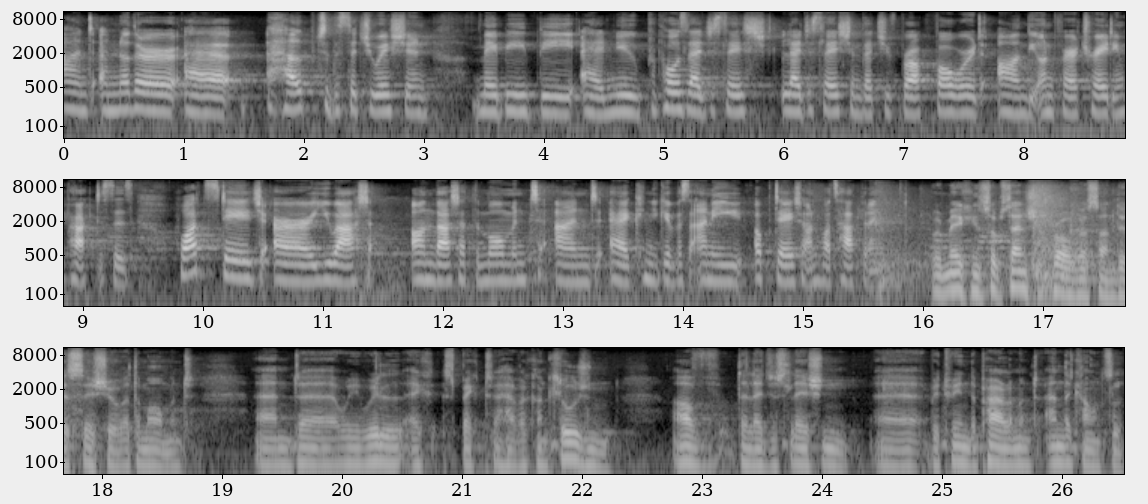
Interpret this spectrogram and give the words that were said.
And another uh, help to the situation maybe the uh, new proposed legislation, legislation that you've brought forward on the unfair trading practices. What stage are you at on that at the moment, and uh, can you give us any update on what's happening? We're making substantial progress on this issue at the moment, and uh, we will expect to have a conclusion of the legislation uh, between the Parliament and the Council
